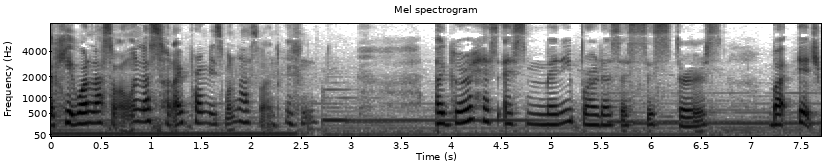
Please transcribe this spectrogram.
Okay, one last one. One last one. I promise. One last one. A girl has as many brothers as sisters, but each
